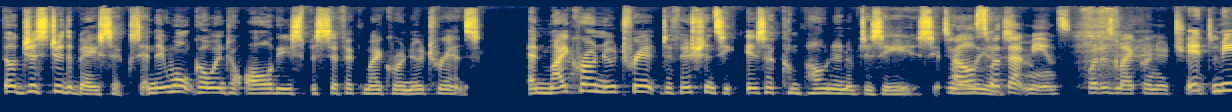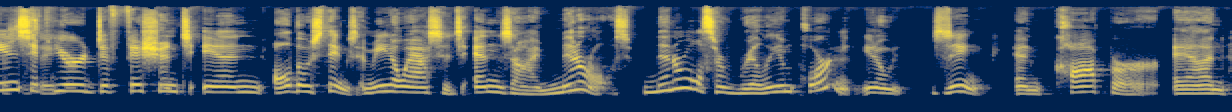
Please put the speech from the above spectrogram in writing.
they'll just do the basics and they won't go into all these specific micronutrients. And micronutrient deficiency is a component of disease. It Tell really us what is. that means. What is micronutrient It means if you're deficient in all those things, amino acids, enzyme, minerals. Minerals are really important. You know, zinc and copper and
